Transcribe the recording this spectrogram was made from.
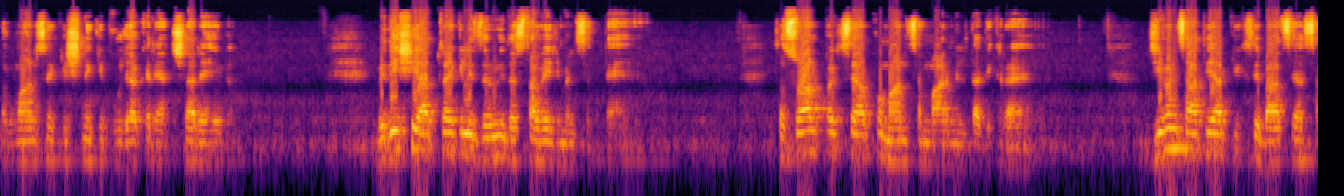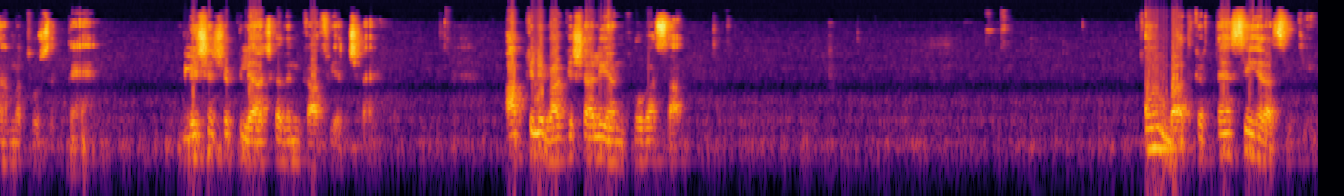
भगवान से कृष्ण की पूजा करें अच्छा रहेगा। विदेशी यात्रा के लिए ज़रूरी दस्तावेज़ मिल सकते हैं। ससुराल पक्ष से आपको मान सम्मान मिलता दिख रहा है। जीवन साथी आपकी किसी बात से असहमत हो सकते हैं। रिलेशनशिप के लिए आज का दिन काफ़ी अच्छा है। आपके लिए भाग्यशाली अंक होगा सात। अब हम बात करते हैं सिंह राशि की।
